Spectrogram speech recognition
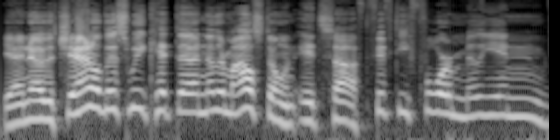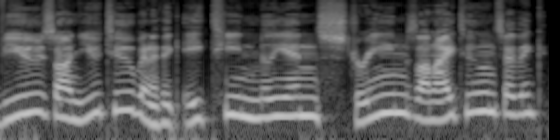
Yeah, no, the channel this week hit another milestone. It's uh, 54 million views on YouTube and I think 18 million streams on iTunes, I think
